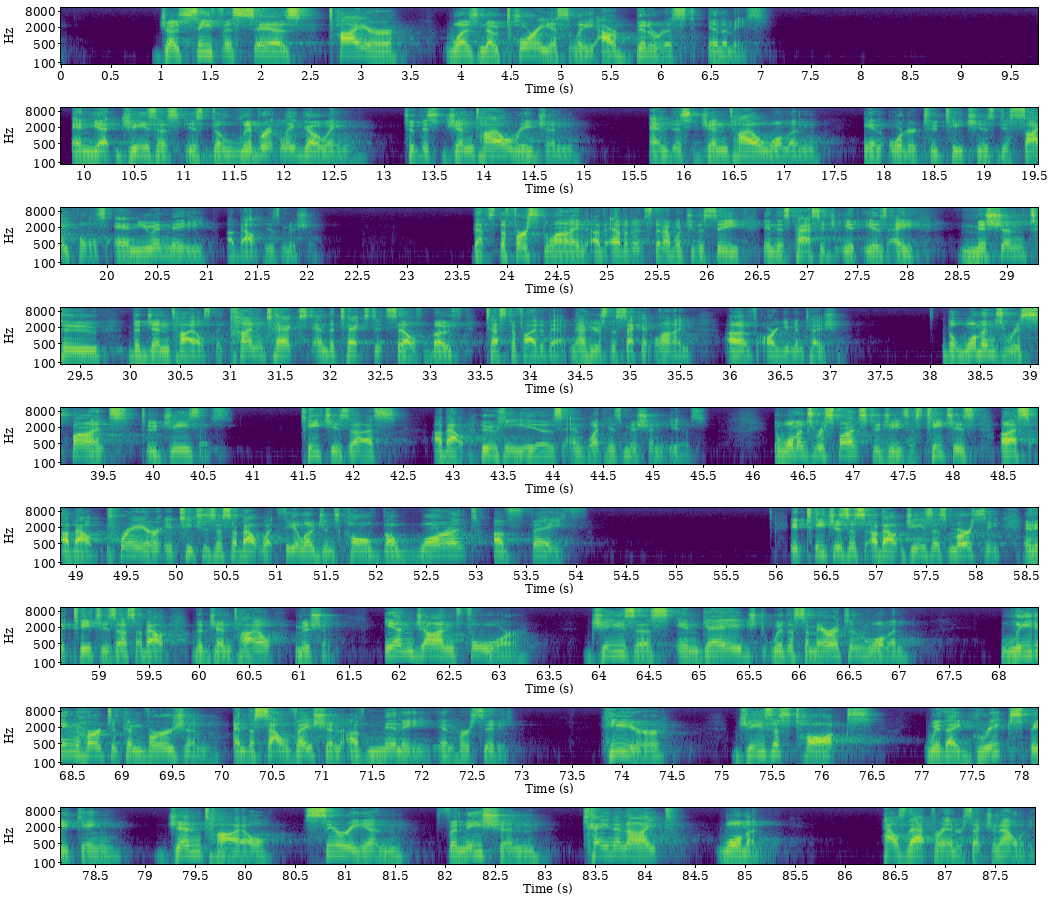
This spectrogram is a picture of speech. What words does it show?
Josephus says Tyre was notoriously our bitterest enemies. And yet, Jesus is deliberately going to this Gentile region and this Gentile woman in order to teach his disciples and you and me about his mission. That's the first line of evidence that I want you to see in this passage. It is a mission to the Gentiles. The context and the text itself both testify to that. Now, here's the second line of argumentation the woman's response to Jesus teaches us about who he is and what his mission is. The woman's response to Jesus teaches us about prayer. It teaches us about what theologians call the warrant of faith. It teaches us about Jesus' mercy and it teaches us about the Gentile mission. In John 4, Jesus engaged with a Samaritan woman, leading her to conversion and the salvation of many in her city. Here, Jesus talks with a Greek speaking, Gentile, Syrian, Phoenician, Canaanite woman. How's that for intersectionality?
